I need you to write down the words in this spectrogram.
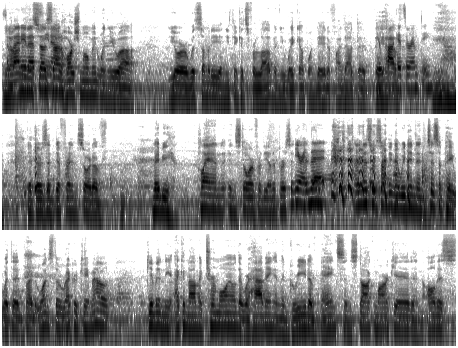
Somebody You know, I mean, that's, it's just you know- that harsh moment when you uh, you're with somebody and you think it's for love, and you wake up one day to find out that they Your have pockets are empty. Yeah, that there's a different sort of maybe plan in store for the other person. You're in and then- debt. and this was something that we didn't anticipate with it, but once the record came out, given the economic turmoil that we're having and the greed of banks and stock market and all this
